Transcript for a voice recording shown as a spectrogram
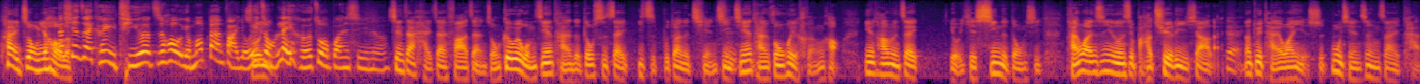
太重要了。那现在可以提了之后，有没有办法有一种类合作关系呢？现在还在发展中。各位，我们今天谈的都是在一直不断的前进。今天谈峰会很好，因为他们在有一些新的东西。谈完这些东西，把它确立下来。对，那对台湾也是，目前正在谈。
